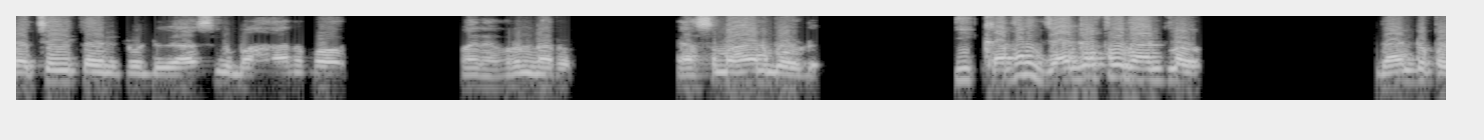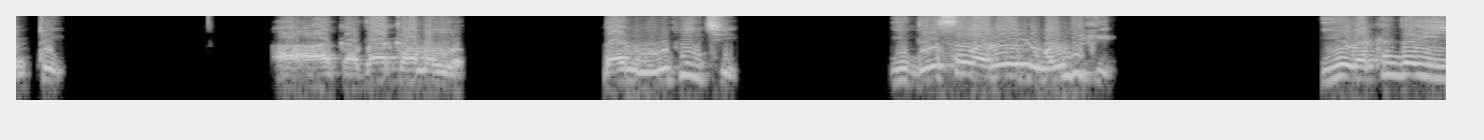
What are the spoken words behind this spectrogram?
రచయిత అయినటువంటి వ్యాసులు మహానుభావుడు మరి ఎవరున్నారు? వ్యాస మహానుభావుడు. ఈ కథను జాగ్రత్తగా దాంట్లో దాంట్లో పట్టి ఆ కథాకాలంలో దాన్ని వినిపించి ఈ దేశంలో అనేక మందికి ఈ రకంగా ఈ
